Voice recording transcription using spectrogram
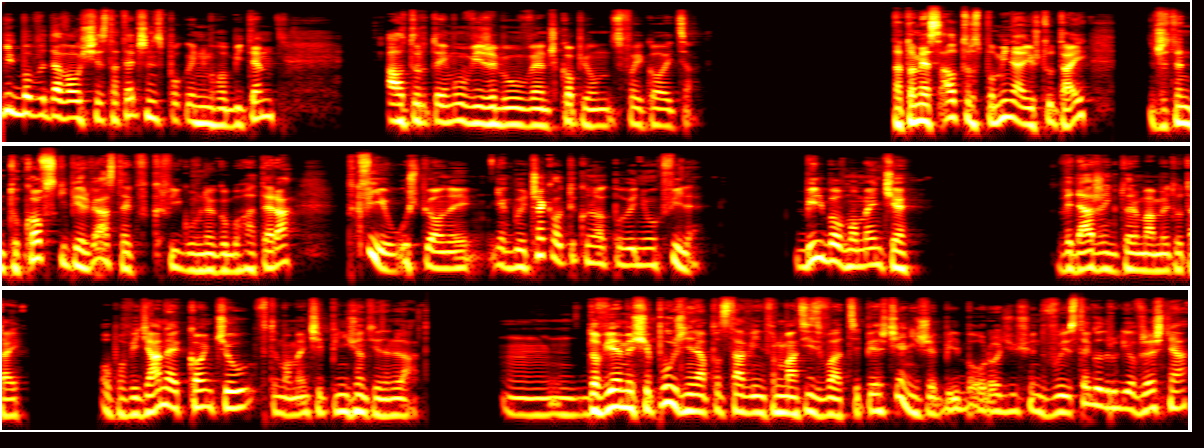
Bilbo wydawał się statecznym, spokojnym hobbitem. Autor tutaj mówi, że był wręcz kopią swojego ojca. Natomiast autor wspomina już tutaj, że ten tukowski pierwiastek w krwi głównego bohatera tkwił, uśpiony, jakby czekał tylko na odpowiednią chwilę. Bilbo w momencie wydarzeń, które mamy tutaj opowiedziane, kończył w tym momencie 51 lat. Mm, dowiemy się później na podstawie informacji z Władcy Pierścieni, że Bilbo urodził się 22 września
